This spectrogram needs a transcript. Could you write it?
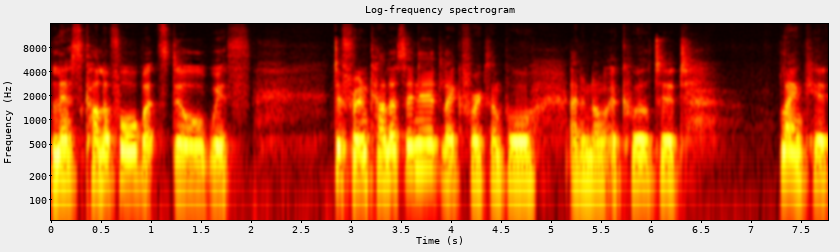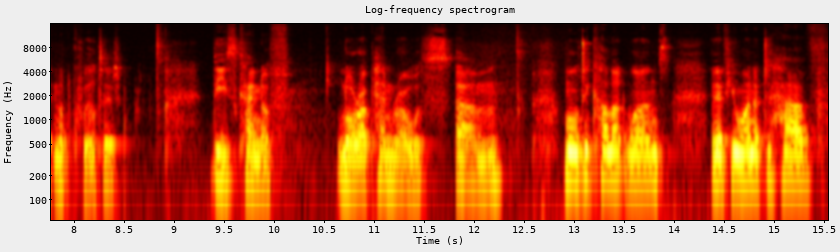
less colorful but still with different colors in it. Like for example, I don't know, a quilted blanket, not quilted, these kind of Laura Penrose um, multicolored ones. And if you wanted to have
